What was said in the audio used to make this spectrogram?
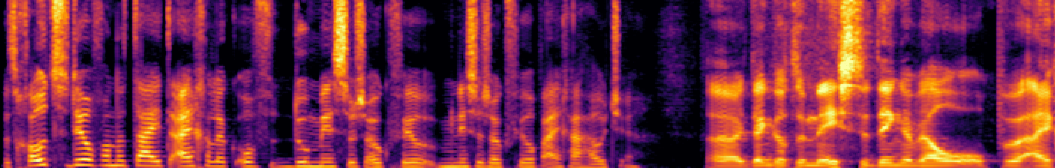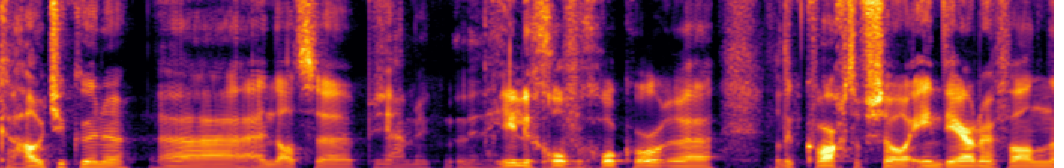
het grootste deel van de tijd eigenlijk? Of doen ministers ook veel, ministers ook veel op eigen houtje? Eh, ik denk dat de meeste dingen wel op eh, eigen houtje kunnen. Eh, en dat, met een hele grove gok hoor, dat een kwart of zo, een derde van,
